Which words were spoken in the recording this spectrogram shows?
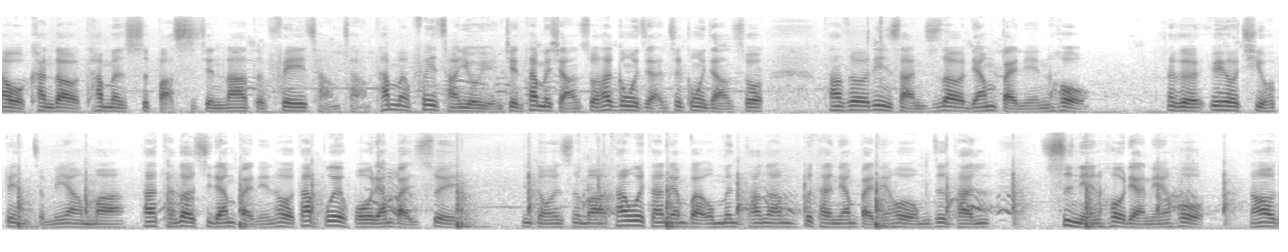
那我看到他们是把时间拉得非常长，他们非常有远见。他们想说，他跟我讲，就跟我讲说，他说：“令嫂，你知道两百年后那个月后气会变怎么样吗？”他谈到是两百年后，他不会活两百岁，你懂意思吗？他会谈两百，我们常常不谈两百年后，我们就谈四年后、两年后，然后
